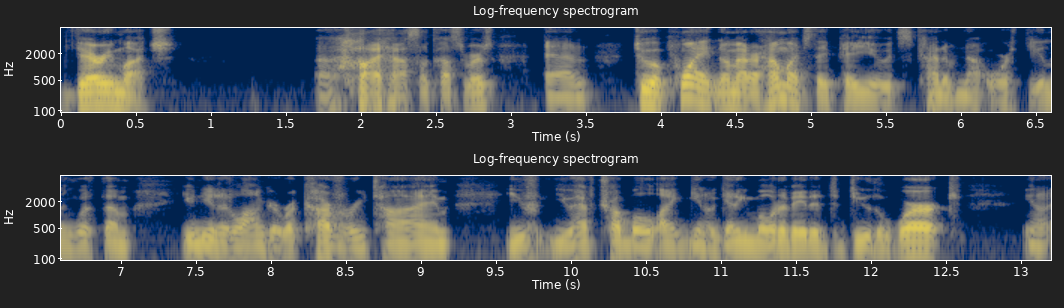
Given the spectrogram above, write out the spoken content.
very much uh, high hassle customers. And to a point no matter how much they pay you it's kind of not worth dealing with them. You need a longer recovery time. You you have trouble like you know getting motivated to do the work. You know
